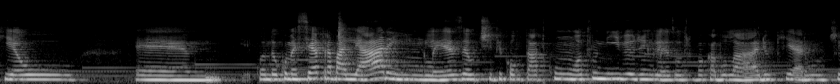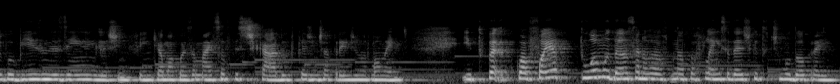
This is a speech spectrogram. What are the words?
que eu... É, quando eu comecei a trabalhar em inglês, eu tive contato com outro nível de inglês, outro vocabulário, que era o tipo business English, enfim, que é uma coisa mais sofisticada do que a gente aprende normalmente. E tu, qual foi a tua mudança na, na tua fluência desde que tu te mudou para aí?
